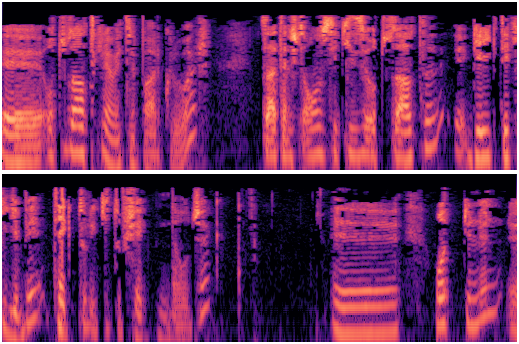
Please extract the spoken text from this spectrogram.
e, 36 kilometre parkuru var. Zaten işte 18 ve 36 e, geyikteki gibi tek tur iki tur şeklinde olacak. E, ODTÜ'nün e,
